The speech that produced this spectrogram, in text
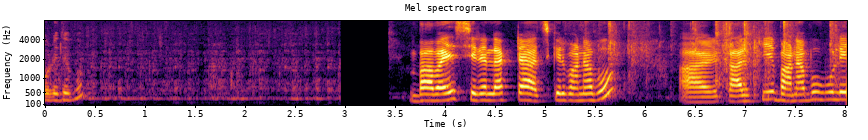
করে দেব। বাবাইয়ের সেরেলাকটা আজকের বানাবো। আর কালকে বানাবো বলে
